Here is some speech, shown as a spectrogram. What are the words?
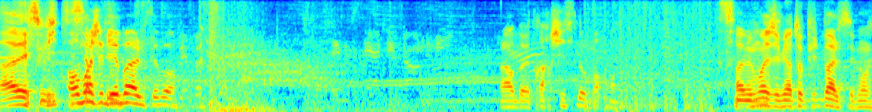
Allez, sweet. Oh, moi j'ai des balles, c'est bon. Alors, on doit être archi slow par contre. Ah, mais moi j'ai bientôt plus de balles, c'est bon.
